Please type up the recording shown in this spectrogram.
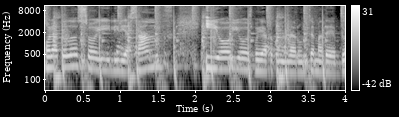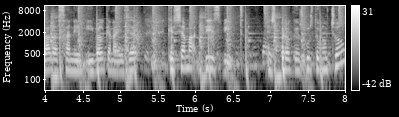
Hola a todos, soy Lidia Sanz y hoy os voy a recomendar un tema de Blood Assanin y Vulcanizer que se llama This Beat. Espero que os guste mucho.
